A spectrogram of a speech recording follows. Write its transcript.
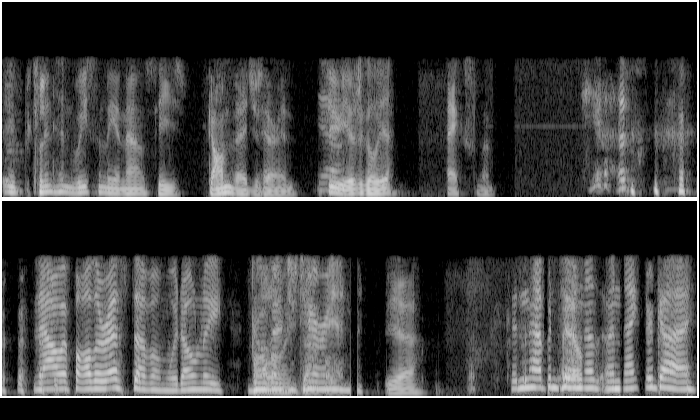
it, Clinton recently announced he's gone vegetarian. A few years ago, yeah. Excellent. Yes. now, if all the rest of them would only go Follow vegetarian. Yeah. Couldn't happen to another a nicer guy.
